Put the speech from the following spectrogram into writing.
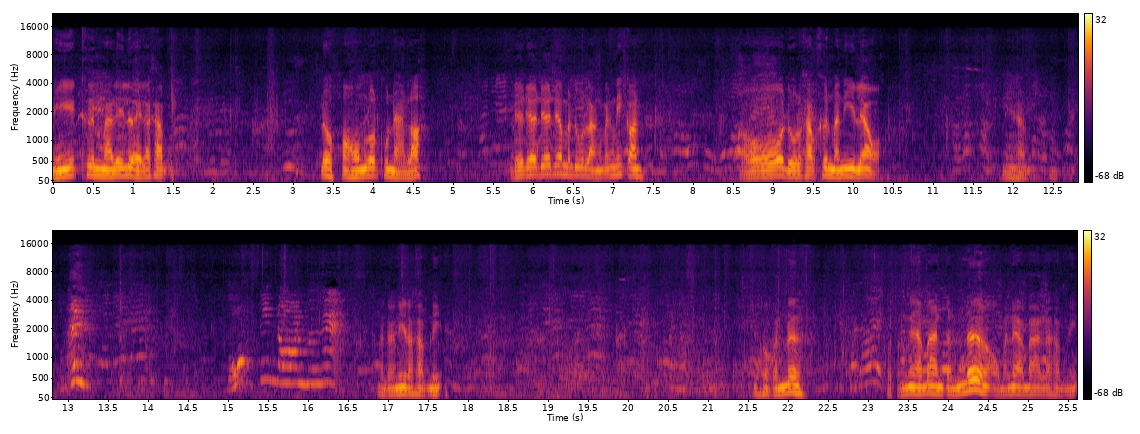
นี่ขึ้นมาเรื่อยๆแล้วครับเร็วหอของรถคุณนานเหรอ เดี๋ยวเดี๋ยวเดี๋ยวเดี๋ยวมาดูหลังตรงนี้ก่อน โอ้ดูแล้วครับขึ้นมานี่แล้ว นี่ครับโอ้ที่นอนมึงอะมาทางนี้แล้วครับนี่นี่เขากันเนอร์ พอตั้งหน้าบ้านกันเนอร์ออกมาหน้าบ้านแล้วครับนี่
